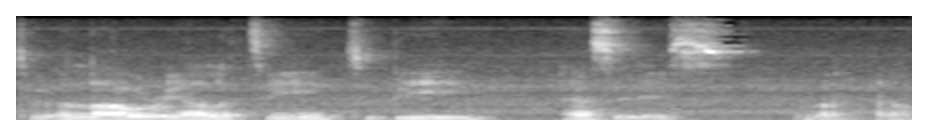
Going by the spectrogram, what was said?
To allow reality to be as it is right now?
